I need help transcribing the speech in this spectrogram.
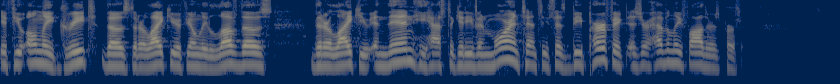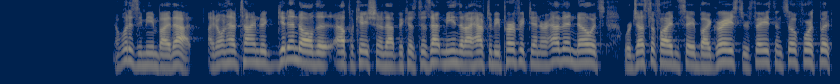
If you only greet those that are like you, if you only love those that are like you. And then he has to get even more intense. He says, Be perfect as your heavenly Father is perfect. Now, what does he mean by that? I don't have time to get into all the application of that because does that mean that I have to be perfect to enter heaven? No, it's we're justified and saved by grace through faith and so forth. But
